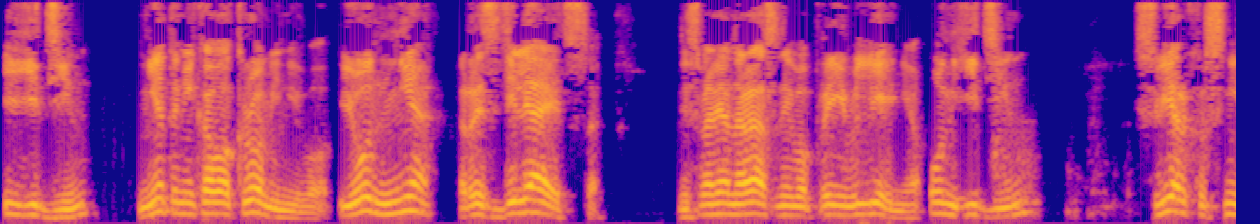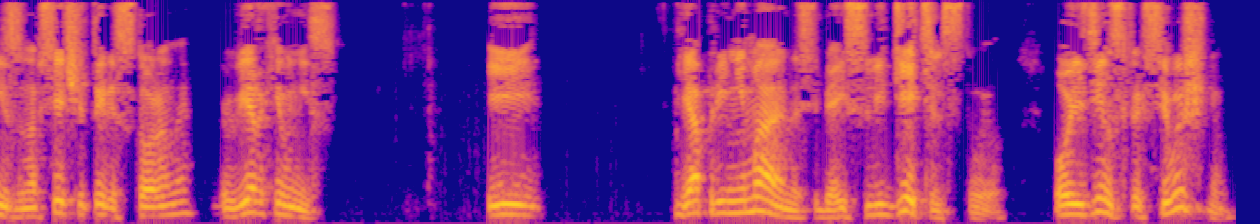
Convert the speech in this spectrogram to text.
и един, нет никого кроме Него, и Он не разделяется, несмотря на разные его проявления, Он един, сверху, снизу, на все четыре стороны, вверх и вниз. И я принимаю на себя и свидетельствую о единстве Всевышнем,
